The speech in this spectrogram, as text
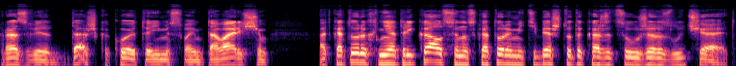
разве дашь какое-то имя своим товарищам, от которых не отрекался, но с которыми тебя что-то, кажется, уже разлучает.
